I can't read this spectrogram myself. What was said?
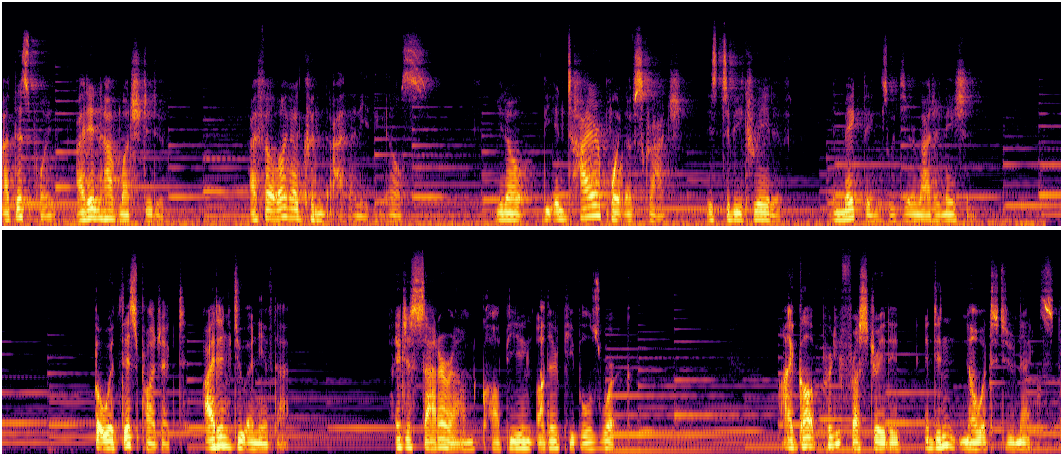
At this point, I didn't have much to do. I felt like I couldn't add anything else. You know, the entire point of Scratch is to be creative and make things with your imagination. But with this project, I didn't do any of that. I just sat around copying other people's work. I got pretty frustrated and didn't know what to do next.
